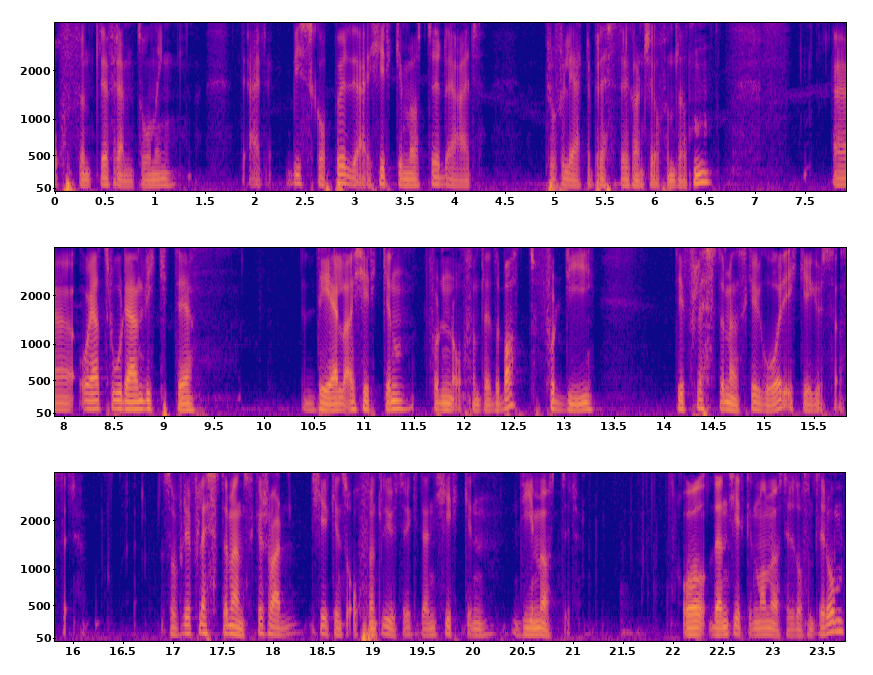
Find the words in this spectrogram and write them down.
offentlige fremtoning. Det er biskoper, det er kirkemøter, det er profilerte prester kanskje i offentligheten. Eh, og jeg tror det er en viktig del av kirken for den offentlige debatt, fordi de fleste mennesker går ikke i gudstjenester. Så for de fleste mennesker så er kirkens offentlige uttrykk den kirken de møter. Og den kirken man møter i det offentlige rom,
